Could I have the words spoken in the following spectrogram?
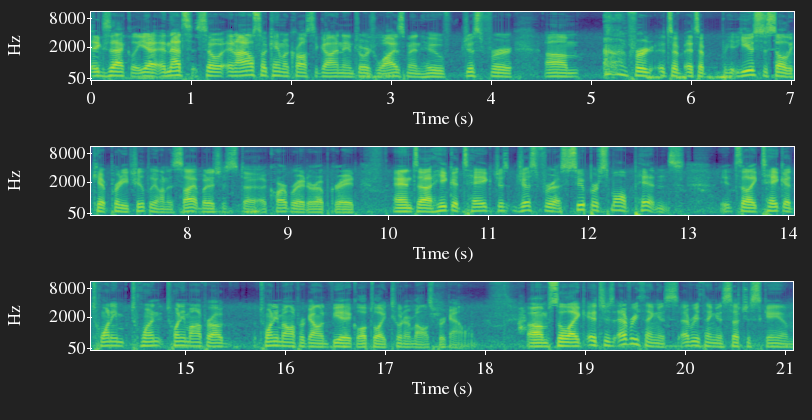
Exactly. Yeah, and that's so. And I also came across a guy named George Wiseman who, just for um, for it's a it's a he used to sell the kit pretty cheaply on his site, but it's just a, a carburetor upgrade, and uh, he could take just just for a super small pittance, it's like take a 20, 20, 20 mile per hour, 20 mile per gallon vehicle up to like 200 miles per gallon. Um, so like it's just everything is everything is such a scam.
